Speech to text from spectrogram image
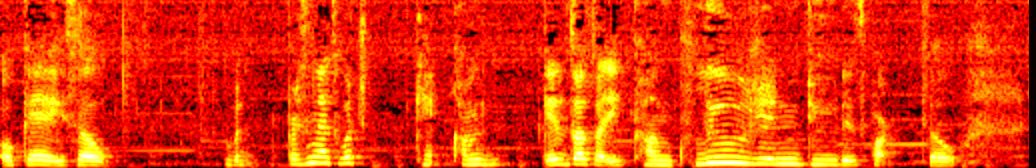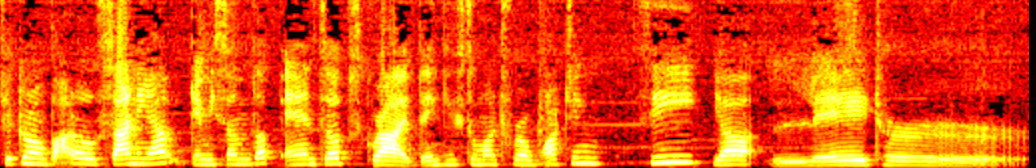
Okay, so, but pressing that switch can't come gives us a conclusion to this part. So, Chicken Roboto signing out. Give me thumbs up and subscribe. Thank you so much for watching. See ya later.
